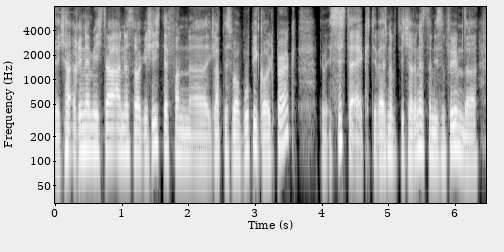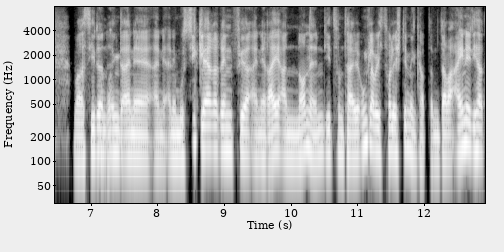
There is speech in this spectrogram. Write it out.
ich erinnere mich da an so eine Geschichte von, äh, ich glaube, das war Whoopi Goldberg, Sister Act. Ich weiß nicht, ob du dich erinnerst an diesen Film. Da war sie dann mhm. irgendeine eine, eine Musiklehrerin für eine Reihe an Nonnen, die zum Teil unglaublich tolle Stimmen gehabt haben. Da war eine, die hat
